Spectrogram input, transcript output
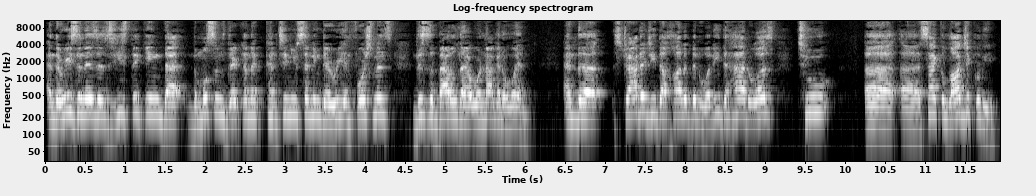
And the reason is, is he's thinking that the Muslims, they're going to continue sending their reinforcements. This is a battle that we're not going to win. And the strategy that Khalid bin Walid had was to uh, uh, psychologically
